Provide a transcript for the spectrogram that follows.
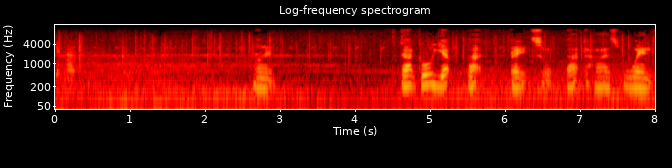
Yeah. Right. Did that go? Yep, that. Right, so that has went.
